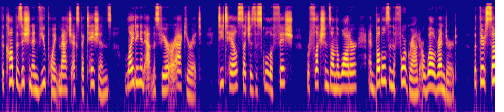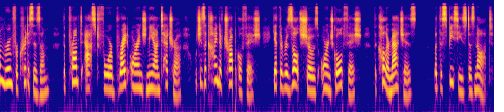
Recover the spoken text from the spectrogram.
The composition and viewpoint match expectations, lighting and atmosphere are accurate, details such as the school of fish, reflections on the water, and bubbles in the foreground are well rendered. But there's some room for criticism. The prompt asked for bright orange neon tetra, which is a kind of tropical fish, yet the result shows orange goldfish, the color matches, but the species does not.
